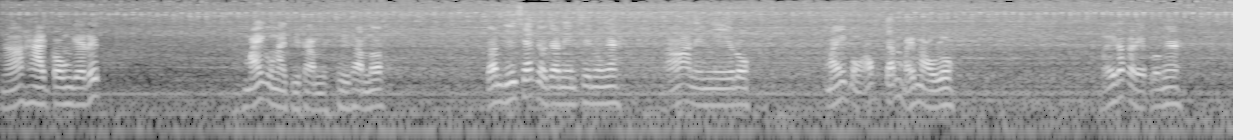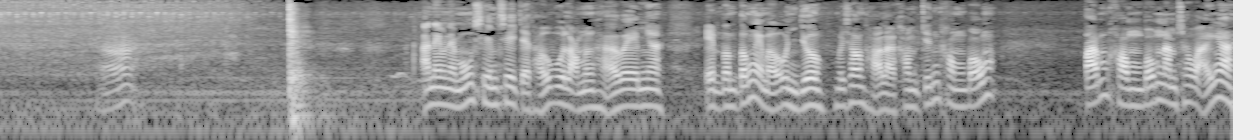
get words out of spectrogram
Đó hai con Yaris. Máy con này thì thầm thì thầm thôi đó dưới sát cho anh em xem luôn nha. Đó, anh em nghe luôn. Máy còn ốc chấm bảy màu luôn. Máy rất là đẹp luôn nha. Đó. Anh em này muốn xem xe chạy thử vui lòng liên hệ với em nha. Em tên Tuấn, em ở Bình Dương. Với số điện thoại là 0904 804567 nha.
